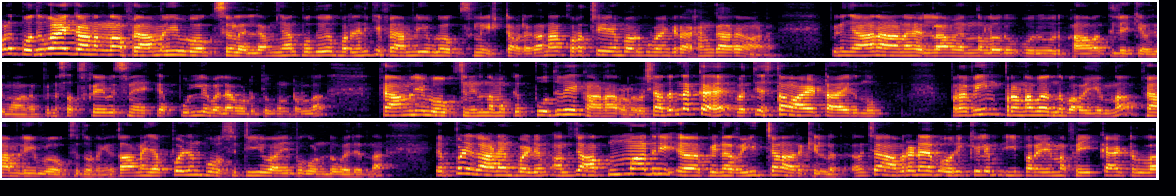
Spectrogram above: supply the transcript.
നമ്മൾ പൊതുവായി കാണുന്ന ഫാമിലി വ്ളോഗ്സുകളെല്ലാം ഞാൻ പൊതുവേ പറഞ്ഞു എനിക്ക് ഫാമിലി വ്ളോഗ്സിനെ ഇഷ്ടമല്ല. കാരണം കുറച്ച് കഴിയുമ്പോൾ അവർക്ക് ഭയങ്കര അഹങ്കാരമാണ്. പിന്നെ ഞാനാണ് എല്ലാം എന്നുള്ളൊരു ഒരു ഒരു ഭാവത്തിലേക്ക് അവർ മാറും. പിന്നെ സബ്സ്ക്രൈബേഴ്സിനെയൊക്കെ പുല്ല് വില കൊടുത്തുകൊണ്ടുള്ള ഫാമിലി വ്ളോഗ്സിനെ നമുക്ക് പൊതുവേ കാണാറുള്ളത്. പക്ഷേ അതിനൊക്കെ വ്യത്യസ്തമായിട്ടായിരുന്നു പ്രവീൺ പ്രണവ് എന്ന് പറയുന്ന ഫാമിലി വ്ലോഗ്സ് തുടങ്ങി. കാരണം എപ്പോഴും പോസിറ്റീവ് വൈബ് കൊണ്ടുവരുന്ന എപ്പോഴും കാണുമ്പോഴും എന്ന് വെച്ചാൽ അമ്മാതിരി പിന്നെ റീച്ചാണ് അവർക്കുള്ളത്. എന്ന് വെച്ചാൽ അവരുടെ ഒരിക്കലും ഈ പറയുന്ന ഫേക്കായിട്ടുള്ള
